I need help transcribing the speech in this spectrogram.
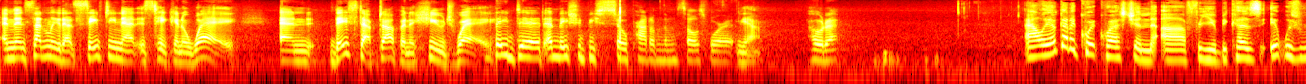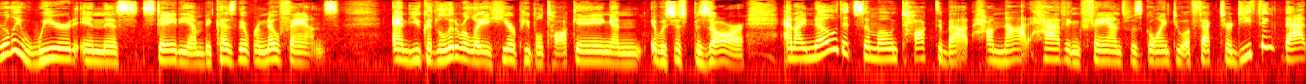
and then suddenly that safety net is taken away. And they stepped up in a huge way. They did, and they should be so proud of themselves for it. Yeah. Hoda? Aly, I've got a quick question uh, for you because it was really weird in this stadium because there were no fans. And you could literally hear people talking, and it was just bizarre. And I know that Simone talked about how not having fans was going to affect her. Do you think that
